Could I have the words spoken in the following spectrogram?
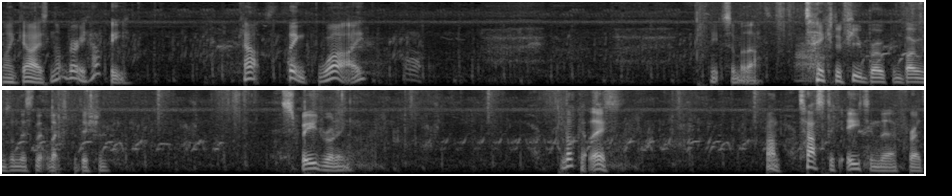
My guy's not very happy. Can't think why. Eat some of that. Taking a few broken bones on this little expedition. Speed running. Look at this. Fantastic eating there, Fred.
